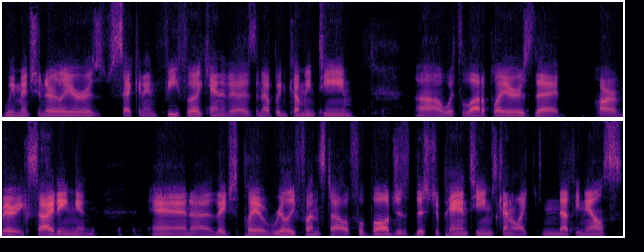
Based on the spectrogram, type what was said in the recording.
we mentioned earlier, is second in FIFA. Canada is an up and coming team uh, with a lot of players that are very exciting and and uh, they just play a really fun style of football. Just this Japan team's kind of like nothing else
